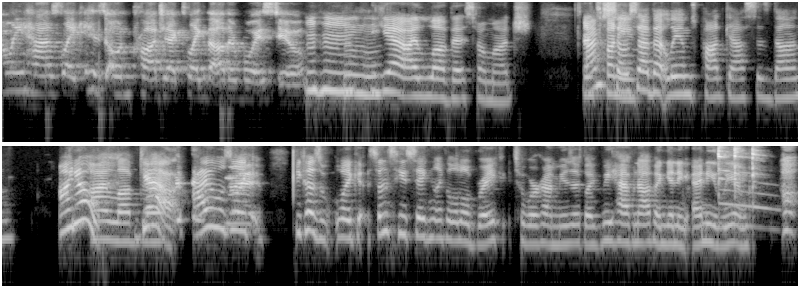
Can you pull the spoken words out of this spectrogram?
finally has like his own project like the other boys do. Mhm, Mhm. Yeah, I love it so much. And I'm so sad that Liam's podcast is done. I know. I loved it. yeah. I was Good. like because like since he's taking like a little break to work on music, like we have not been getting any Liam. oh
